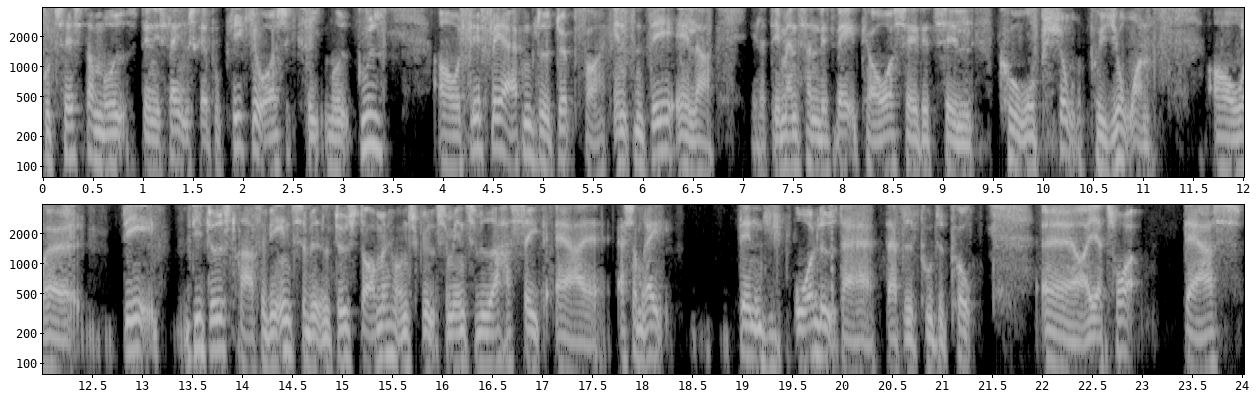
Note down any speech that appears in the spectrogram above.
protester mod den islamiske republik jo også krig mod Gud. Og det er flere af dem blevet dømt for, enten det, eller, eller det man sådan lidt vagt kan oversætte til korruption på jorden. Og øh, det, de dødstraffe, vi indtil videre, eller dødsdomme, undskyld, som indtil videre har set, er, øh, er som regel den ordlyd, der er, der er blevet puttet på. Øh, og jeg tror, deres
